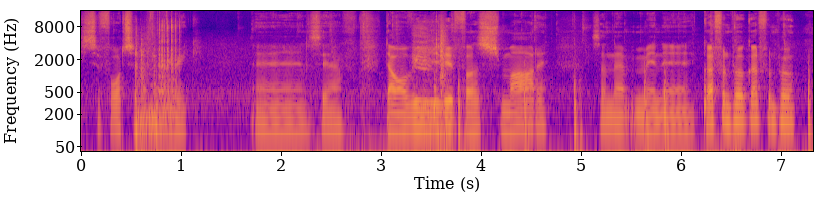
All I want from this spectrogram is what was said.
så fortsætter man jo ikke. Uh, så der var vi lidt for smarte. Sådan der, men øh, godt fundet på, godt fundet på.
